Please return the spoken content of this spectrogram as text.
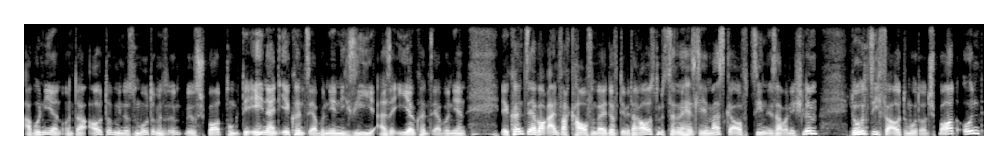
abonnieren unter auto-motor-sport.de. Nein, ihr könnt sie abonnieren, nicht Sie. Also ihr könnt sie abonnieren. Ihr könnt sie aber auch einfach kaufen, weil ihr dürft ihr wieder raus, müsst ihr eine hässliche Maske aufziehen, ist aber nicht schlimm. Lohnt sich für Automotor und Sport und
